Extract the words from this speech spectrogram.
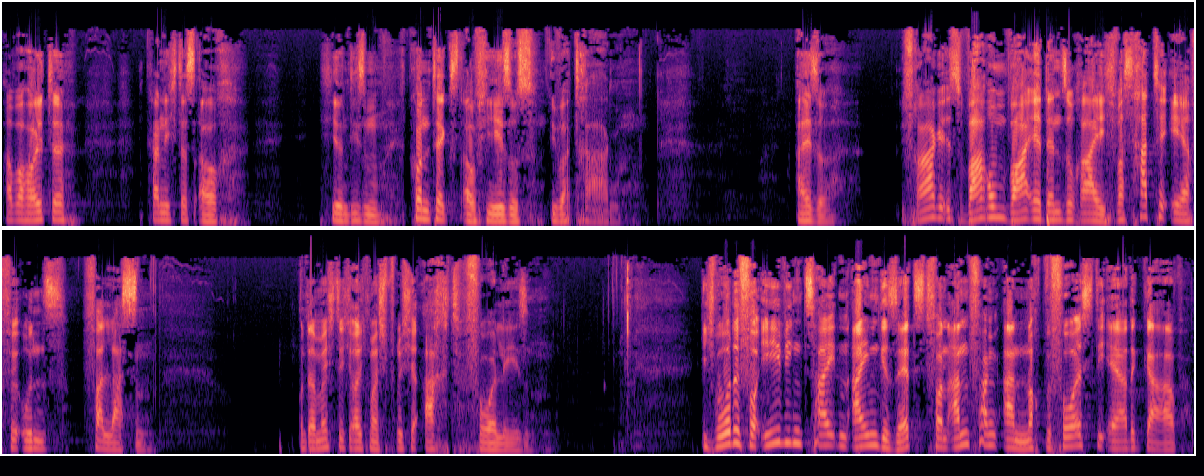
aber heute kann ich das auch hier in diesem Kontext auf Jesus übertragen. Also, die Frage ist, warum war er denn so reich? Was hatte er für uns verlassen? Und da möchte ich euch mal Sprüche 8 vorlesen. Ich wurde vor ewigen Zeiten eingesetzt, von Anfang an, noch bevor es die Erde gab.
